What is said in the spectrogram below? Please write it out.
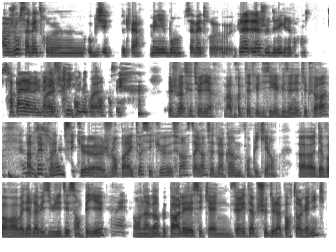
un jour, ça va être euh, obligé de le faire. Mais bon, ça va être. Euh, là, je déléguerai par contre. Ce sera pas le même esprit que le compte en français. je vois ce que tu veux dire. Bah, après, peut-être que d'ici quelques années, tu le feras. Ah après, le problème, c'est que, euh, je voulais en parler avec toi, c'est que sur Instagram, ça devient quand même compliqué. Hein. Euh, d'avoir, on va dire, de la visibilité sans payer. On avait un peu parlé, c'est qu'il y a une véritable chute de la portée organique.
